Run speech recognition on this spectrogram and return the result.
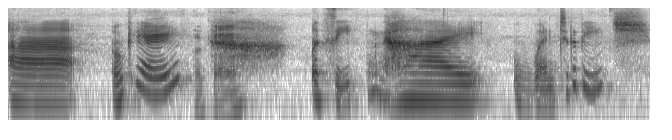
Uh, okay. Okay. Let's see. I went to the beach,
